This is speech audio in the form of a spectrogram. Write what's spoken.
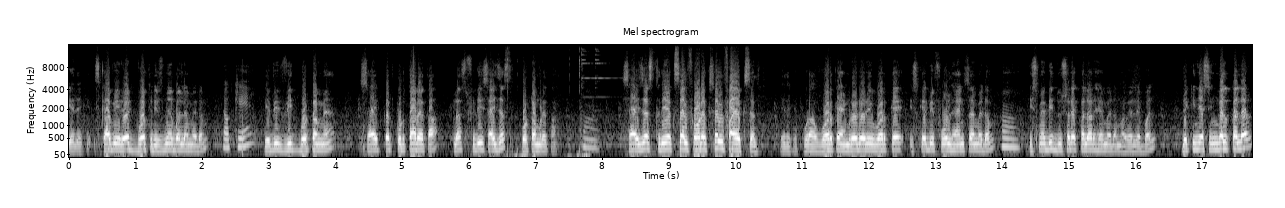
ये देखिए इसका भी रेट बहुत रिजनेबल है मैडम ఓకే ये भी विद बॉटम है. साइड कट कुर्ता रहता प्लस फ्री साइजेस बॉटम रहता. Sizes three XL four XL five XL ये देखिए पूरा वर्क है एम्ब्रॉयडरी वर्क है. इसके भी फुल हैंड्स है मैडम इसमें भी दूसरे कलर है मैडम अवेलेबल लेकिन ये सिंगल कलर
